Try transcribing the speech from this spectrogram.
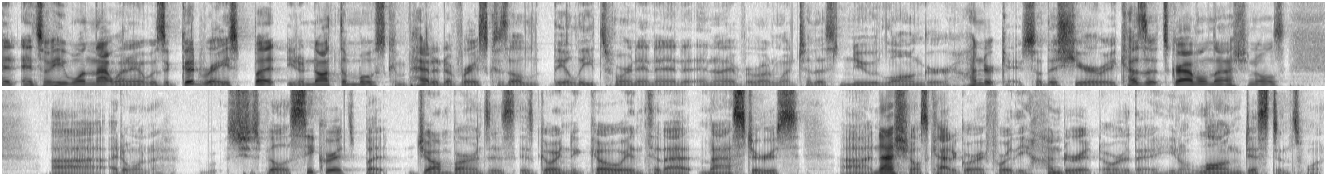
and, and so he won that one. And it was a good race, but you know, not the most competitive race because the, the elites weren't in it, and everyone went to this new, longer hundred k. So this year, because it's gravel nationals, uh, I don't want to spill a secret, but John Barnes is, is going to go into that Masters uh, Nationals category for the hundred or the you know long distance one.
